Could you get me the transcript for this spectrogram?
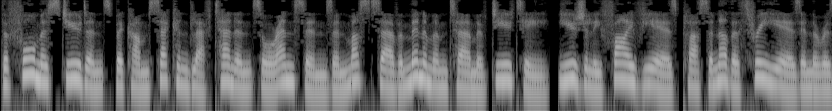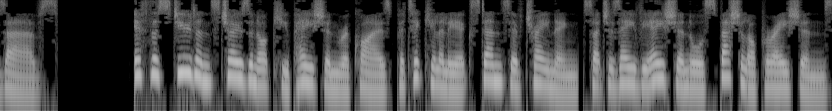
the former students become second lieutenants or ensigns and must serve a minimum term of duty, usually five years plus another three years in the reserves. If the student's chosen occupation requires particularly extensive training such as aviation or special operations,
